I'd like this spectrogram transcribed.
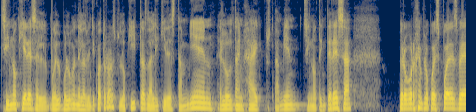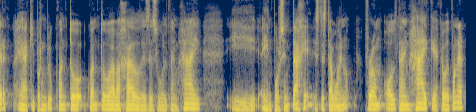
si no quieres el volumen de las 24 horas, pues lo quitas, la liquidez también, el all time high pues también, si no te interesa. Pero, por ejemplo, pues puedes ver eh, aquí, por ejemplo, cuánto, cuánto ha bajado desde su all time high y en porcentaje. Este está bueno. From all time high que acabo de poner.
